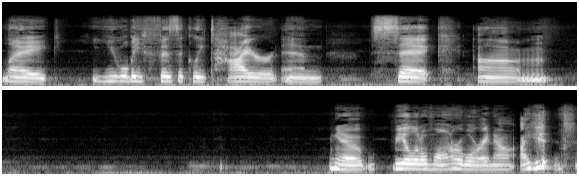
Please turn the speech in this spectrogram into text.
Like you will be physically tired and sick um you know, be a little vulnerable right now. I get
